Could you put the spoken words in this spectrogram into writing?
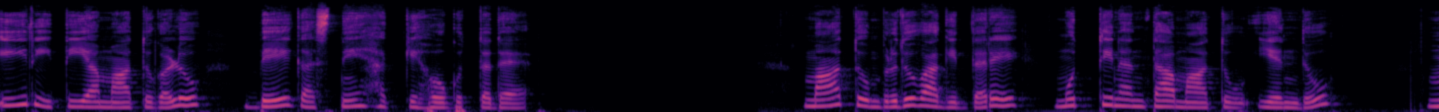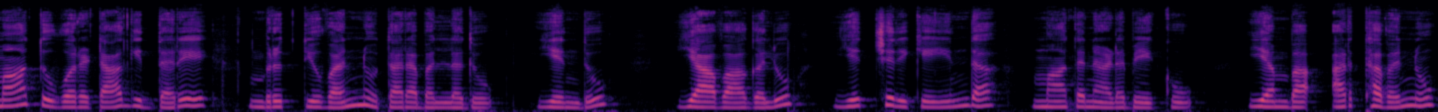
ಈ ರೀತಿಯ ಮಾತುಗಳು ಬೇಗ ಸ್ನೇಹಕ್ಕೆ ಹೋಗುತ್ತದೆ. ಮಾತು ಮೃದುವಾಗಿದ್ದರೆ ಮುತ್ತಿನಂಥ ಮಾತು ಎಂದು ಮಾತು ಒರಟಾಗಿದ್ದರೆ ಮೃತ್ಯುವನ್ನು ತರಬಲ್ಲದು ಎಂದು ಯಾವಾಗಲೂ ಎಚ್ಚರಿಕೆಯಿಂದ ಮಾತನಾಡಬೇಕು ಎಂಬ ಅರ್ಥವನ್ನು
